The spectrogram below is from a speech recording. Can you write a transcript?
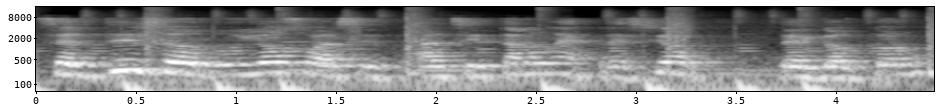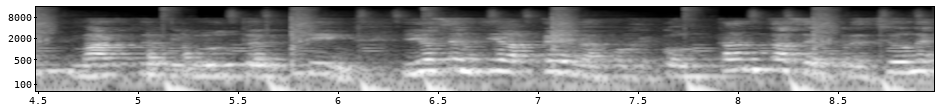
sentirse orgulloso al, citar una expresión del doctor Martin Luther King. Y yo sentía pena porque con tantas expresiones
